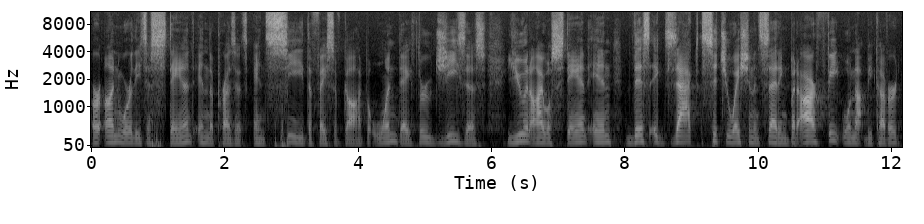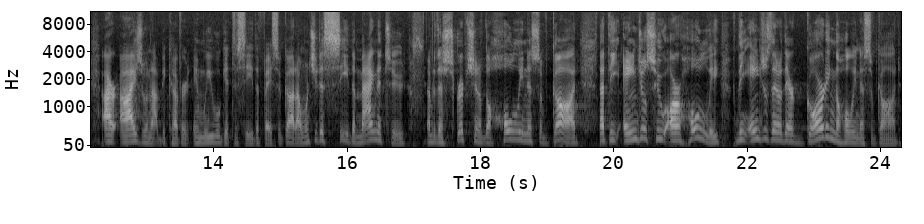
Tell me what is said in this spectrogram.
are unworthy to stand in the presence and see the face of God. But one day, through Jesus, you and I will stand in this exact situation and setting, but our feet will not be covered, our eyes will not be covered, and we will get to see the face of God. I want you to see the magnitude of the description of the holiness of God, that the angels who are holy, the angels that are there guarding the holiness of God,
